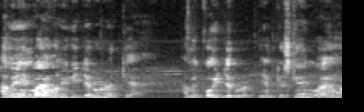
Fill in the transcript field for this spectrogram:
हमें एनवॉय होने की ज़रूरत क्या है? हमें कोई ज़रूरत नहीं। हम किसके एनवॉय होंगे?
